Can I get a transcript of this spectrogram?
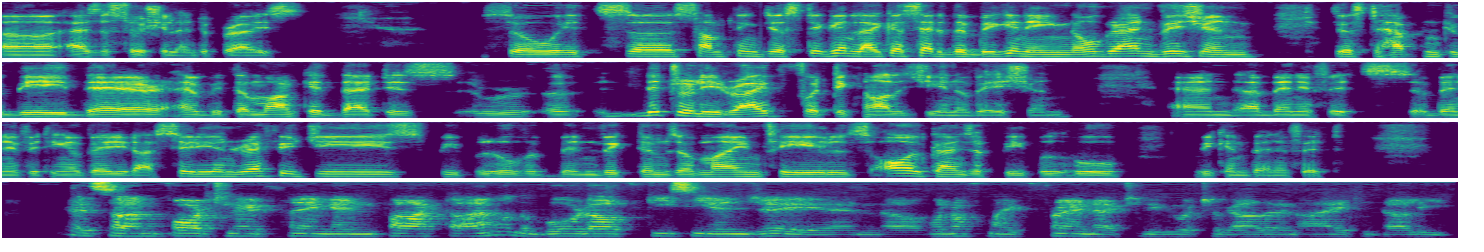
uh, as a social enterprise. So it's uh, something just again, like I said at the beginning, no grand vision, just happened to be there and with a market that is uh, literally ripe for technology innovation and uh, benefits uh, benefiting a very large Syrian refugees, people who have been victims of minefields, all kinds of people who we can benefit. It's an unfortunate thing. In fact, I'm on the board of TCNJ, and uh, one of my friend actually worked together in IIT Delhi.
